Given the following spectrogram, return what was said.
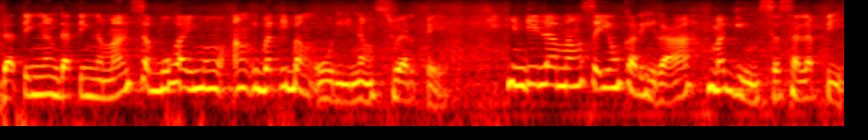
Dating ng dating naman sa buhay mo ang iba't ibang uri ng swerte. Hindi lamang sa iyong karira, maging sa salapi,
